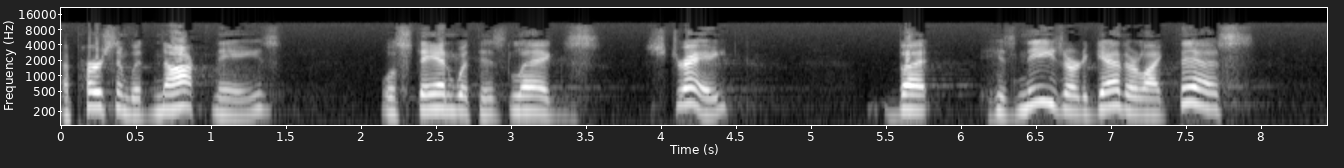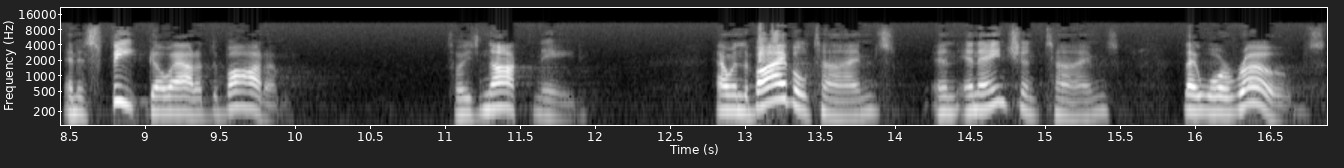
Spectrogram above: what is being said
a person with knock knees will stand with his legs straight, but his knees are together like this, and his feet go out at the bottom. So he's knock kneed. Now, in the Bible times, and in ancient times, they wore robes.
